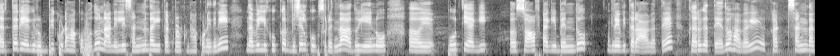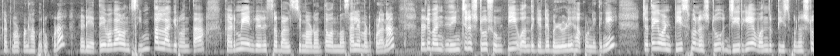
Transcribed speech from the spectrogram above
ತರ್ತರಿಯಾಗಿ ರುಬ್ಬಿ ಕೂಡ ಹಾಕೋಬೋದು. ನಾನಿಲ್ಲಿ ಸಣ್ಣದಾಗಿ ಕಟ್ ಮಾಡ್ಕೊಂಡು ಹಾಕ್ಕೊಂಡಿದ್ದೀನಿ ನಾವಿಲ್ಲಿ ಕುಕ್ಕರ್ ವಿಜಲ್ ಕೂಗ್ಸೋದ್ರಿಂದ ಅದು ಏನು ಪೂರ್ತಿಯಾಗಿ ಸಾಫ್ಟಾಗಿ ಬೆಂದು ಗ್ರೇವಿ ಥರ ಆಗುತ್ತೆ, ಕರಗತ್ತೆ ಅದು. ಹಾಗಾಗಿ ಕಟ್ ಸಣ್ಣದಾಗಿ ಕಟ್ ಮಾಡ್ಕೊಂಡು ಹಾಕಿದ್ರು ಕೂಡ ನಡೆಯುತ್ತೆ. ಇವಾಗ ಒಂದು ಸಿಂಪಲ್ ಆಗಿರುವಂಥ ಕಡಿಮೆ ಇಂಗ್ರೀಡಿಯೆಂಟ್ಸ್ ಬಳಸಿ ಮಾಡುವಂಥ ಒಂದು ಮಸಾಲೆ ಮಾಡ್ಕೊಳ್ಳೋಣ. ನೋಡಿ ಒಂದು ಇಂಚಿನಷ್ಟು ಶುಂಠಿ, ಒಂದು ಗೆಡ್ಡೆ ಬೆಳ್ಳುಳ್ಳಿ ಹಾಕ್ಕೊಂಡಿದ್ದೀನಿ ಜೊತೆಗೆ ಒಂದು ಟೀ ಸ್ಪೂನಷ್ಟು ಜೀರಿಗೆ, ಒಂದು ಟೀ ಸ್ಪೂನಷ್ಟು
